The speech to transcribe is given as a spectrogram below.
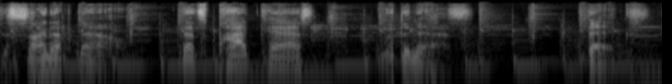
to sign up now. That's podcast with an S. Thanks.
